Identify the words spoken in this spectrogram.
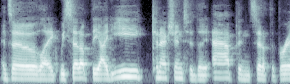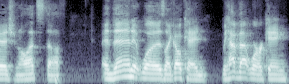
And so, like, we set up the IDE connection to the app and set up the bridge and all that stuff and then it was like, okay, we have that working.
